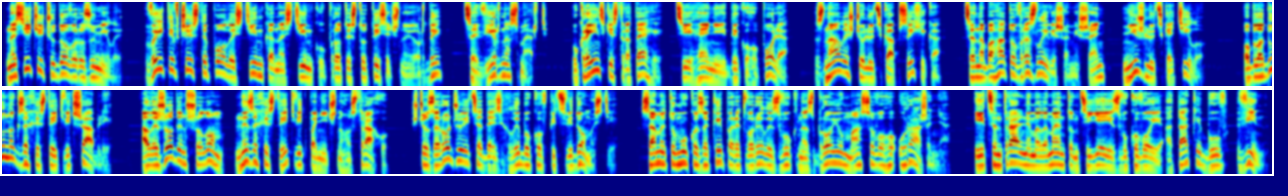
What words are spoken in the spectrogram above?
На Січі чудово розуміли вийти в чисте поле стінка на стінку проти стотисячної орди це вірна смерть. Українські стратеги, ці генії дикого поля, знали, що людська психіка це набагато вразливіша мішень, ніж людське тіло. Обладунок захистить від шаблі, але жоден шолом не захистить від панічного страху, що зароджується десь глибоко в підсвідомості. Саме тому козаки перетворили звук на зброю масового ураження, і центральним елементом цієї звукової атаки був він.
